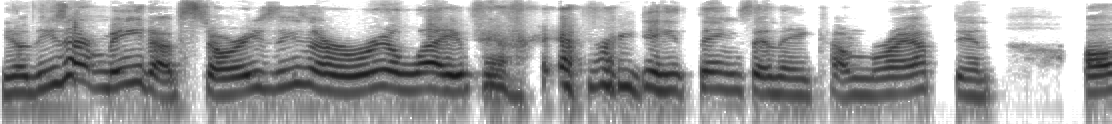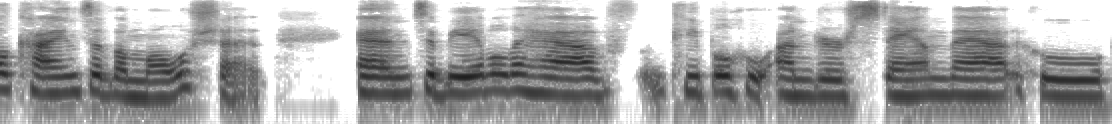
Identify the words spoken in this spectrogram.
you know, these aren't made up stories, these are real life, everyday things, and they come wrapped in all kinds of emotion and to be able to have people who understand that who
